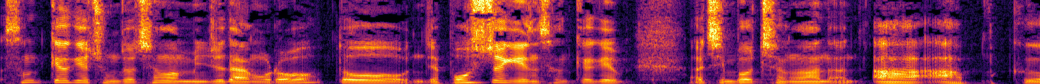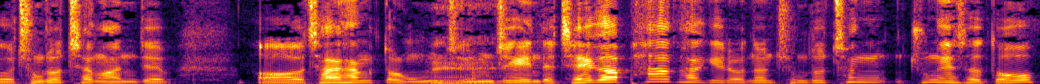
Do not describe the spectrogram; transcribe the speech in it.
성격의 중도층은 민주당으로 또 이제 보수적인 성격의 진보층은 아, 아, 그 중도층은 이제 어, 자유한국당 움직, 네. 움직이는데 제가 파악하기로는 중도층 중에서도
